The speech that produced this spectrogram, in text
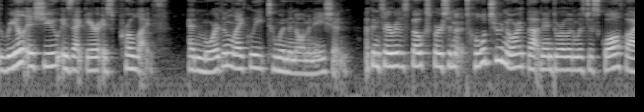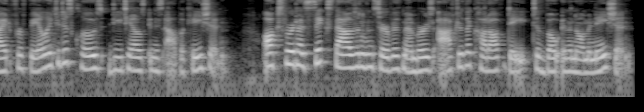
The real issue is that Garrett is pro life and more than likely to win the nomination. A conservative spokesperson told True North that Van Dorland was disqualified for failing to disclose details in his application. Oxford has 6,000 conservative members after the cutoff date to vote in the nomination.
